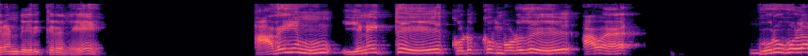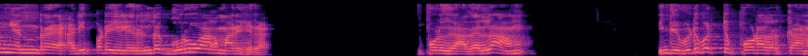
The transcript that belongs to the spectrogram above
இரண்டு இருக்கிறதே. அதையும் இணைத்து கொடுக்கும் பொழுது அவர் குருகுலம் என்ற அடிப்படையில் இருந்த குருவாக மாறுகிறார் இப்பொழுது அதெல்லாம் இங்கு விடுபட்டு போனதற்கான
